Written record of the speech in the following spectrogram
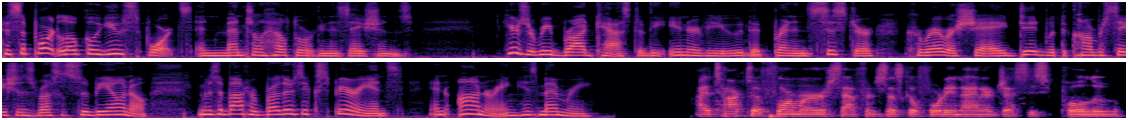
to support local youth sports and mental health organizations. Here's a rebroadcast of the interview that Brennan's sister, Carrera Shea, did with the Conversation's Russell Subiono. It was about her brother's experience and honoring his memory. I talked to former San Francisco 49er Jesse Sapolu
